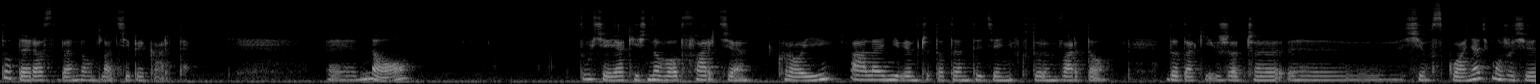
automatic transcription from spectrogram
to teraz będą dla Ciebie karty. E, no, tu się jakieś nowe otwarcie kroi, ale nie wiem, czy to ten tydzień, w którym warto do takich rzeczy yy, się skłaniać. Może się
